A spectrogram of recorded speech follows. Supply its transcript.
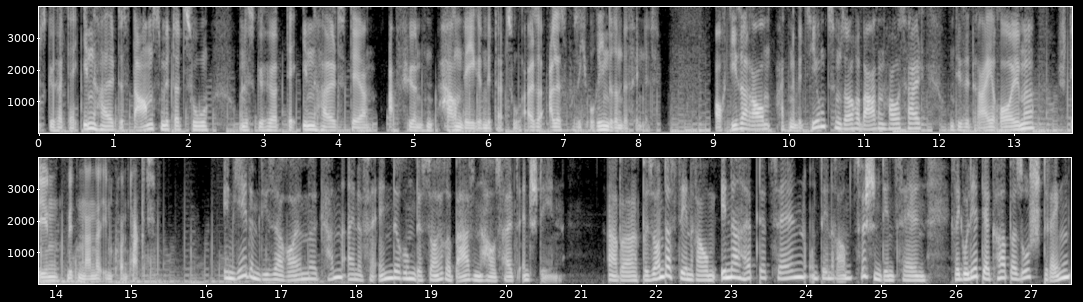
es gehört der Inhalt des Darms mit dazu und es gehört der Inhalt der abführenden Harnwege mit dazu, also alles, wo sich Urin drin befindet. Auch dieser Raum hat eine Beziehung zum Säurebasenhaushalt und diese drei Räume stehen miteinander in Kontakt. In jedem dieser Räume kann eine Veränderung des Säurebasenhaushalts entstehen aber besonders den Raum innerhalb der Zellen und den Raum zwischen den Zellen reguliert der Körper so streng,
